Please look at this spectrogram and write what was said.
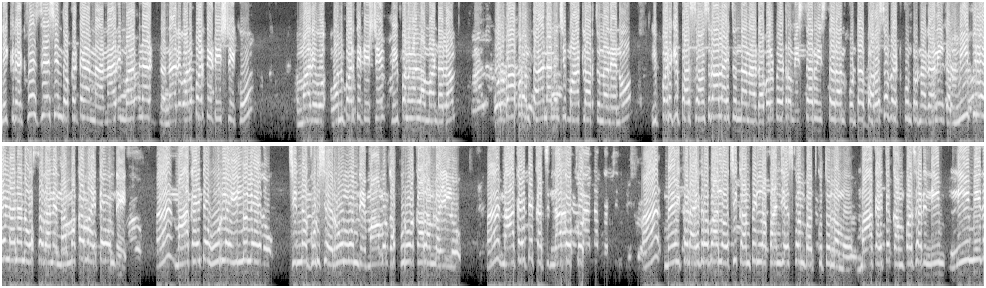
నీకు రిక్వెస్ట్ చేసింది ఒకటే అన్న. నాది మహబూబ్నాథ్ నాది వనపర్తి డిస్టిక్ మాది వనపర్తి డిస్టిక్ దీపనగండ్ల మండలం ఉల్బాపురం తాండ నుంచి మాట్లాడుతున్నా నేను. ఇప్పటికి పది సంవత్సరాలు అవుతుందా నా డబుల్ బెడ్రూమ్ ఇస్తారు ఇస్తారు అనుకుంటా భరోసా పెట్టుకుంటున్నా గానీ ఇంకా మీ పీరియడ్ వస్తారనే నమ్మకం అయితే ఉంది. ఆ, మాకైతే ఊర్లో ఇల్లు లేదు. చిన్న గుడిసె రూమ్ ఉంది. మామూలుగా పూర్వకాలంలో ఇల్లు. ఆ, నాకైతే నాకు ఆ, మేము ఇక్కడ హైదరాబాద్లో వచ్చి కంపెనీలో పని చేసుకొని బతుకుతున్నాము. మాకైతే కంపల్సరీ నీ నీ మీద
